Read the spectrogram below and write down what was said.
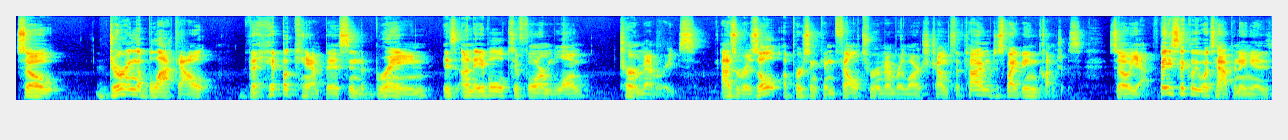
So, during a blackout, the hippocampus in the brain is unable to form long term memories. As a result, a person can fail to remember large chunks of time despite being conscious. So, yeah, basically what's happening is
